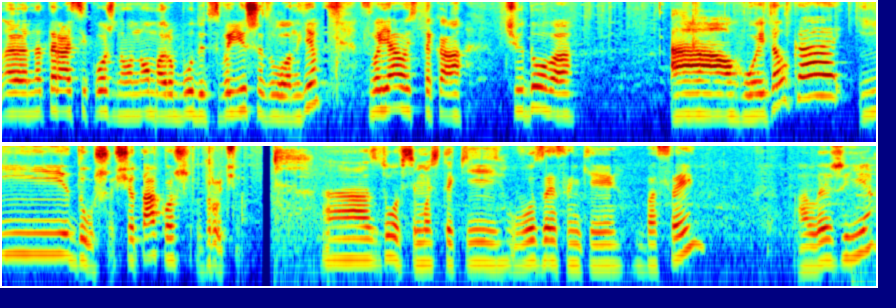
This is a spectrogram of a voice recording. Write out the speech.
е, на терасі кожного номеру будуть свої шезлонги. Своя ось така чудова а, гойдалка і душ, що також зручно. А, зовсім ось такий вузесенький басейн, але ж є.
